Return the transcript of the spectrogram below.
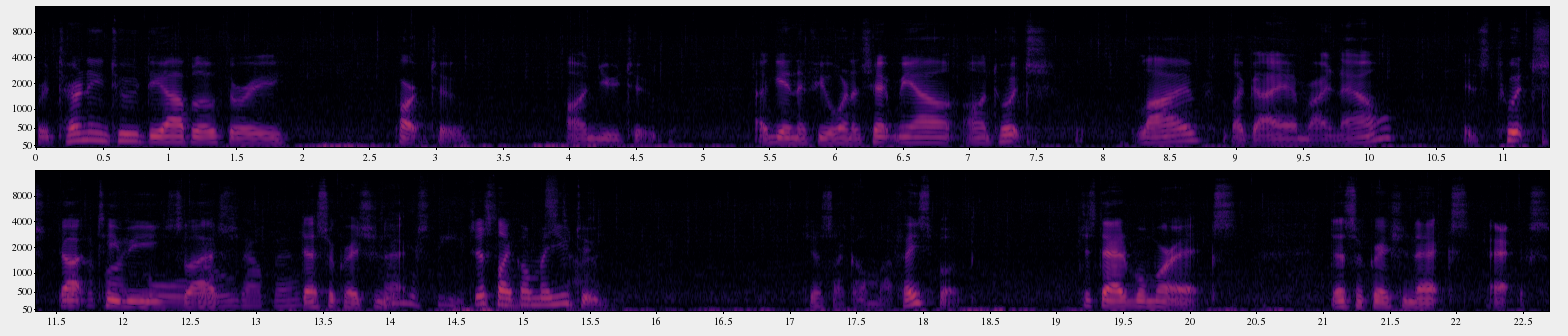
Returning to Diablo 3, Part 2, on YouTube. Again, if you want to check me out on Twitch live, like I am right now, it's twitch.tv slash Desicration X. Just like on my YouTube. Just like on my Facebook. Just add one more X. Desicration X X.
